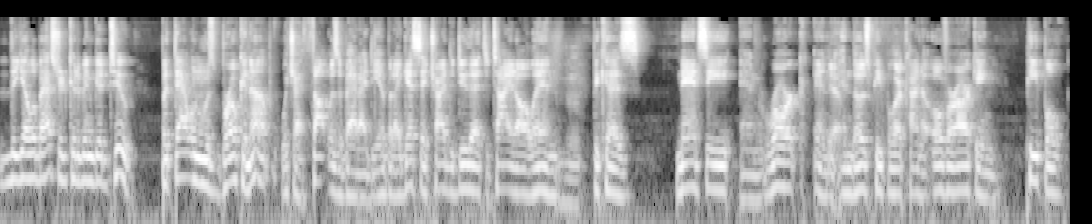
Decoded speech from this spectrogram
the Yellow Bastard could have been good too. But that one was broken up, which I thought was a bad idea. But I guess they tried to do that to tie it all in because Nancy and Rourke and Yeah. and those people are kind of overarching people.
